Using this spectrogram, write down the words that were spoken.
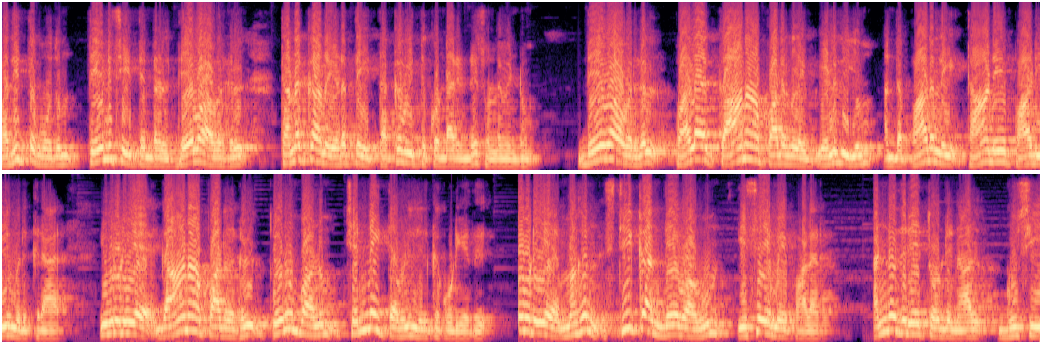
பதித்த போதும் தேனிசை தென்றல் தேவா அவர்கள் தனக்கான இடத்தை தக்க வைத்துக் கொண்டார் என்றே சொல்ல வேண்டும். தேவா அவர்கள் பல கானா பாடல்களை எழுதியும் அந்த பாடலை தானே பாடியும் இருக்கிறார். இவருடைய கானா பாடல்கள் பெரும்பாலும் சென்னை தமிழில் இருக்கக்கூடியது. இவருடைய மகன் ஸ்ரீகாந்த் தேவாவும் இசையமைப்பாளர். அன்னதிரே தோன்றினால் குஷி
